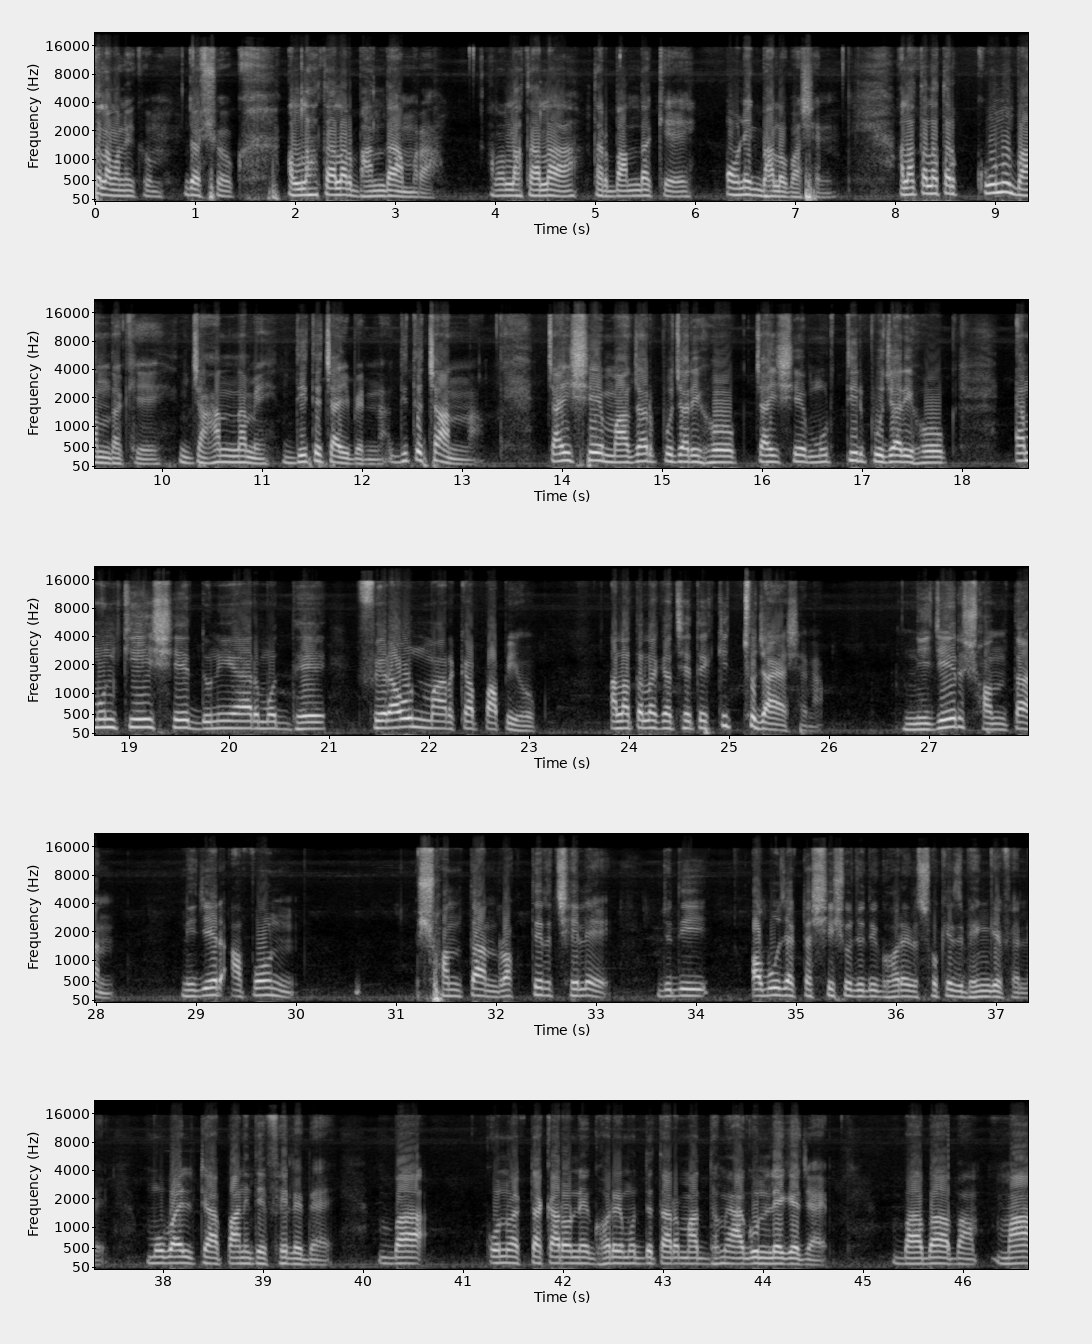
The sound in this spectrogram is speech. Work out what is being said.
আসসালামু আলাইকুম। দর্শক, আল্লাহ তালার বান্দা আমরা। আর আল্লাহ তালা তার বান্দাকে অনেক ভালোবাসেন। আল্লাহ তালা তার কোনো বান্দাকে জাহান নামে দিতে চাইবেন না, দিতে চান না। চাই সে মাজার পূজারি হোক, চাই সে মূর্তির পূজারি হোক, এমনকি সে দুনিয়ার মধ্যে ফেরাউন মার্কা পাপি হোক। আল্লাহ তালার কাছে কিচ্ছু যায় আসে না। নিজের সন্তান নিজের আপন সন্তান, রক্তের ছেলে যদি অবুজ একটা শিশু যদি ঘরের শোকেস ভেঙে ফেলে, মোবাইলটা পানিতে ফেলে দেয় বা কোনো একটা কারণে ঘরের মধ্যে তার মাধ্যমে আগুন লেগে যায়, বাবা বা মা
